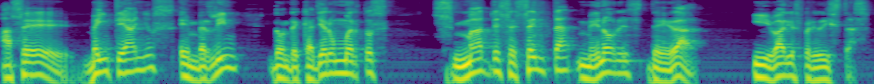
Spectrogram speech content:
hace 20 años en Berlín, donde cayeron muertos más de 60 menores de edad y varios periodistas.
